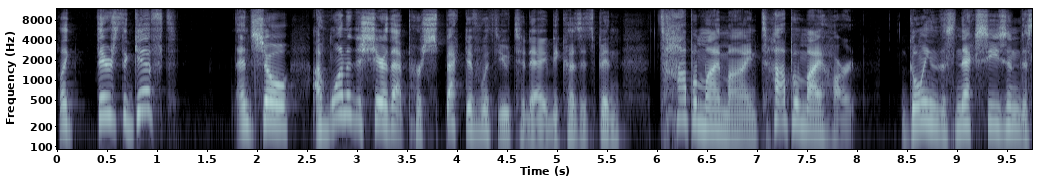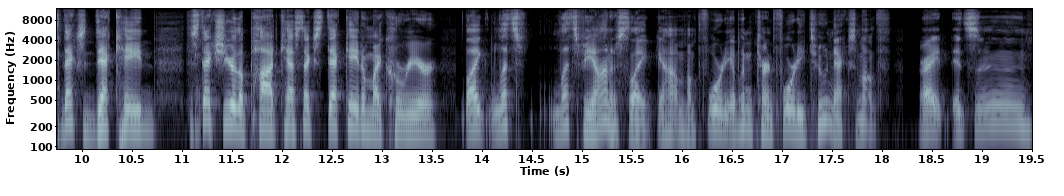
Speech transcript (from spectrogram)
Like there's the gift. And so I wanted to share that perspective with you today because it's been top of my mind, top of my heart. Going into this next season, this next decade, this next year of the podcast, next decade of my career, like let's let's be honest, like I'm I'm 40, I'm going to turn 42 next month, right? It's mm,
